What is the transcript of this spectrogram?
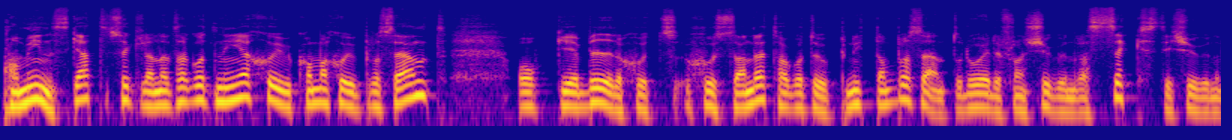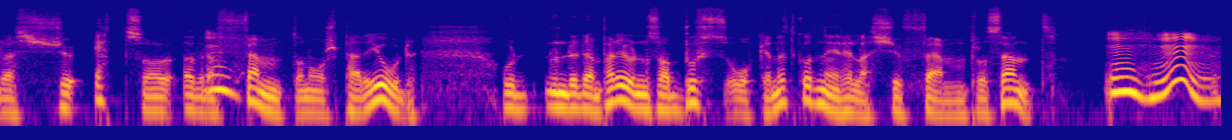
har minskat. Cyklandet har gått ner 7,7 procent och eh, bilskjutsandet har gått upp 19 procent och då är det från 2006 till 2021 så över en 15-årsperiod. Och under den perioden så har bussåkandet gått ner hela 25 procent. Mhm.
